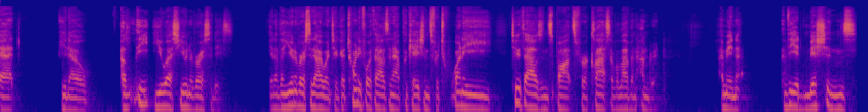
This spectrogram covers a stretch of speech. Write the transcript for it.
at, you know, elite U.S. universities. You know, the university I went to got 24,000 applications for 22,000 spots for a class of 1,100. I mean, the admissions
